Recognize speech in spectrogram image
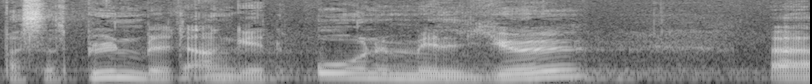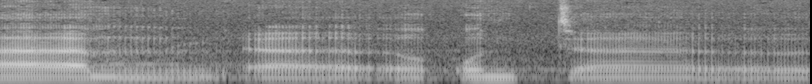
was das Bühnenbild angeht, ohne Milieu ähm, äh, und äh,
